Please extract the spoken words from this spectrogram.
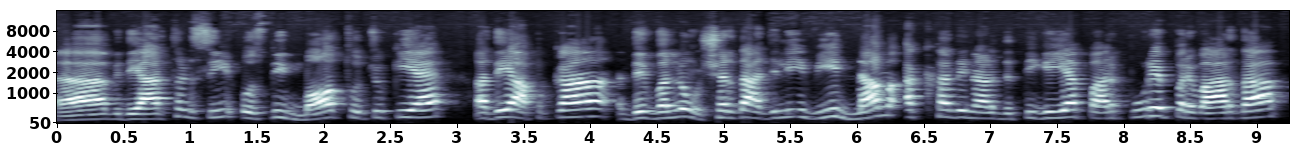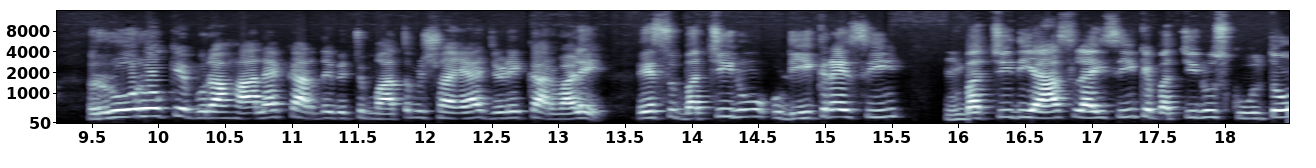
ਅਹ, ਵਿਦਿਆਰਥਣ ਸੀ ਉਸ ਦੀ ਮੌਤ ਹੋ ਚੁੱਕੀ ਹੈ। ਅਧਿਆਪਕਾਂ ਦੇ ਵੱਲੋਂ ਸ਼ਰਧਾਂਜਲੀ ਵੀ ਨਮ ਅੱਖਾਂ ਦੇ ਨਾਲ ਦਿੱਤੀ ਗਈ ਹੈ ਪਰ ਪੂਰੇ ਪਰਿਵਾਰ ਦਾ ਰੋ ਰੋ ਕੇ ਬੁਰਾ ਹਾਲ ਹੈ। ਘਰ ਦੇ ਵਿੱਚ ਮਾਤਮ ਛਾਇਆ ਹੈ ਜਿਹੜੇ ਘਰ ਵਾਲੇ ਇਸ ਬੱਚੀ ਨੂੰ ਉਡੀਕ ਰਹੇ ਸੀ। ਬੱਚੀ ਦੀ ਆਸ ਲਾਈ ਸੀ ਕਿ ਬੱਚੀ ਨੂੰ ਸਕੂਲ ਤੋਂ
